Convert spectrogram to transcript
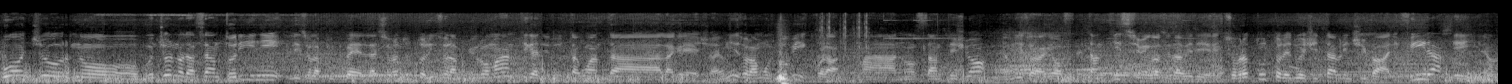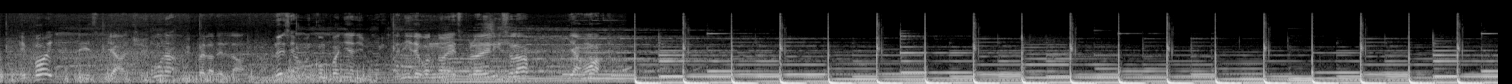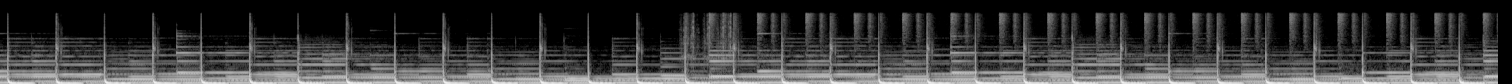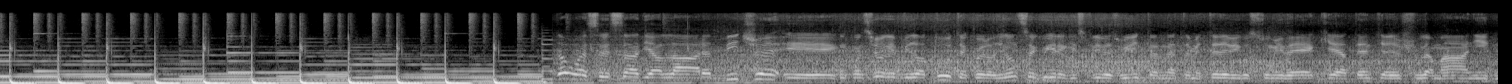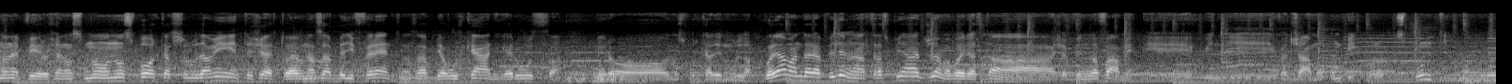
Buongiorno, buongiorno da Santorini, l'isola più bella e soprattutto l'isola più romantica di tutta quanta la Grecia. È un'isola molto piccola, ma nonostante ciò è un'isola che offre tantissime cose da vedere, soprattutto le due città principali, Fira e Ira, e poi le spiagge, una più bella dell'altra. Noi siamo in compagnia di lui, venite con noi a esplorare l'isola? Andiamo, va! Essere stati alla Red Beach e un consiglio che vi do a tutti è quello di non seguire chi scrive su internet mettetevi costumi vecchi, attenti agli asciugamani. Non è vero, cioè non, non, non sporca assolutamente certo è una sabbia differente, una sabbia vulcanica, eruzza però non sporcate nulla. Volevamo andare a vedere un'altra spiaggia ma poi in realtà ci è venuta fame e quindi facciamo un piccolo spuntino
